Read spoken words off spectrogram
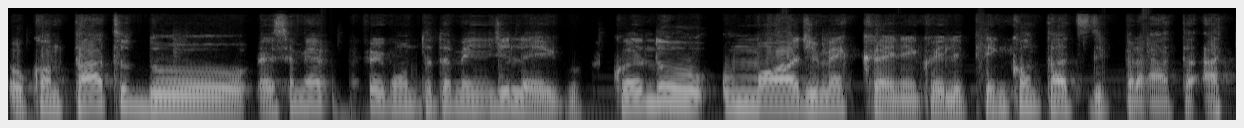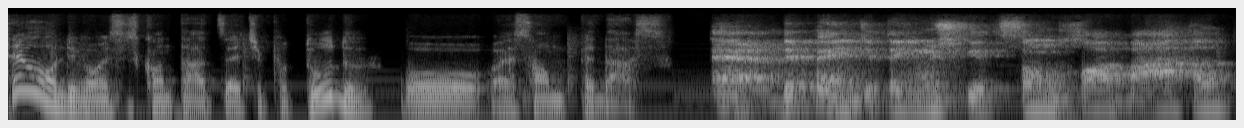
o contato do. Essa é a minha pergunta também de leigo. Quando o mod mecânico ele tem contatos de prata, até onde vão esses contatos? É tipo tudo? Ou é só um pedaço? É, depende. Tem uns que são só a barra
